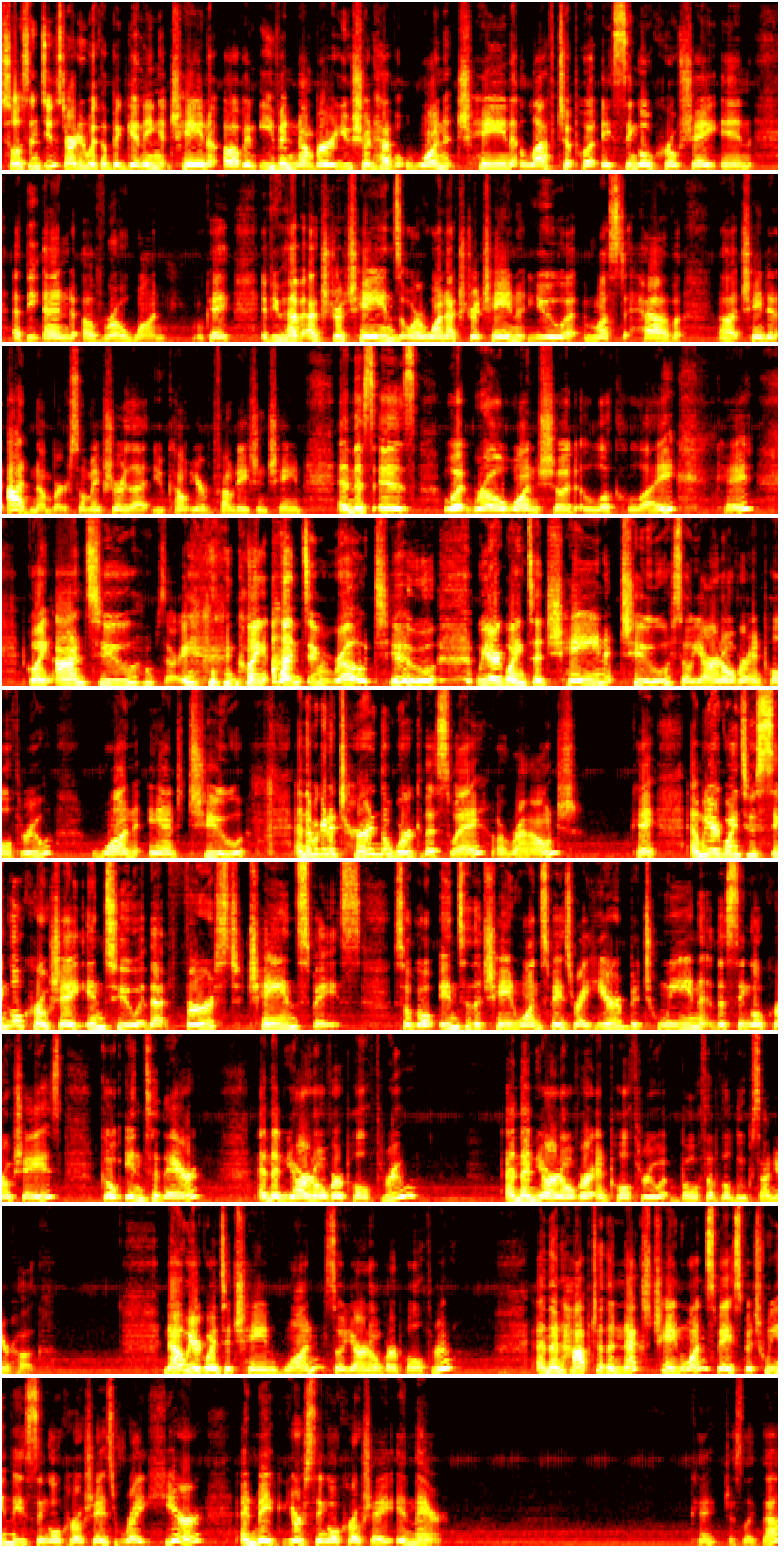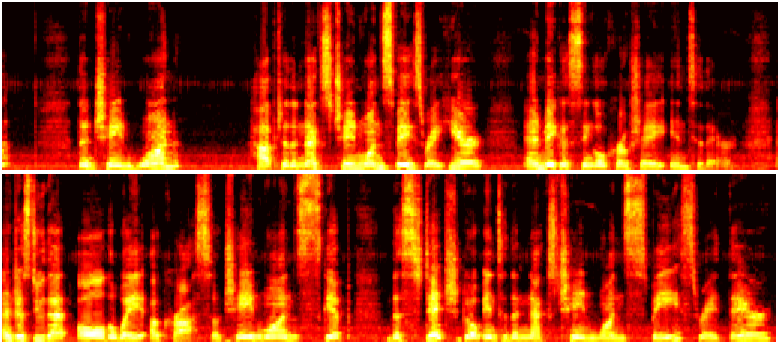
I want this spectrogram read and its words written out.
So since you started with a beginning chain of an even number, you should have one chain left to put a single crochet in at the end of row one. Okay, if you have extra chains or one extra chain, you must have uh, chained an odd number. So make sure that you count your foundation chain. And this is what row one should look like. Okay, Going on to, oops, sorry, going on to row two, we are going to chain two, so yarn over and pull through, one and two, and then we're going to turn the work this way around, okay, and we are going to single crochet into that first chain space. So go into the chain one space right here between the single crochets, go into there, and then yarn over, pull through, and then yarn over and pull through both of the loops on your hook. Now we are going to chain one, so yarn over, pull through, and then hop to the next chain one space between these single crochets right here and make your single crochet in there. Okay, just like that. Then chain one, hop to the next chain one space right here, and make a single crochet into there. And just do that all the way across. So chain one, skip the stitch, go into the next chain one space right there,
